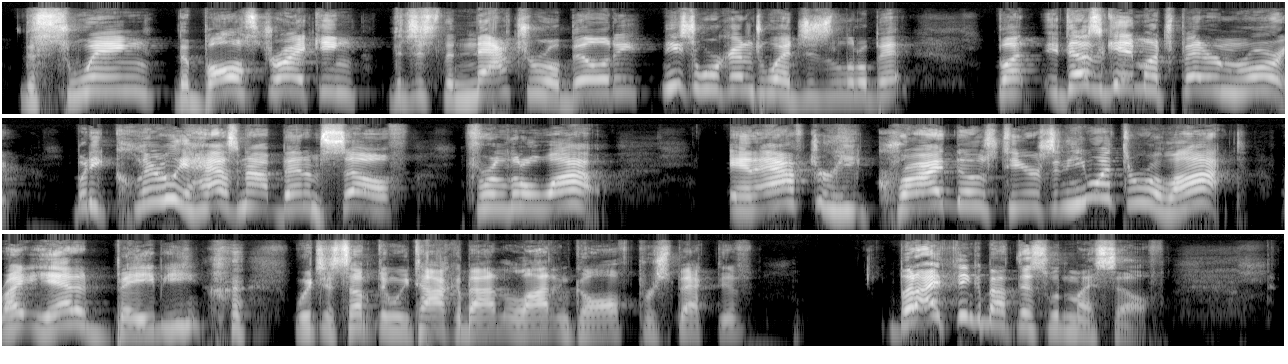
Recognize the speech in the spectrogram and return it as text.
The swing, the ball striking, the, just the natural ability. Needs to work on his wedges a little bit, but it doesn't get much better than Rory. But he clearly has not been himself for a little while. And after he cried those tears, and he went through a lot, right? He had a baby, which is something we talk about a lot in golf perspective. But I think about this with myself.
